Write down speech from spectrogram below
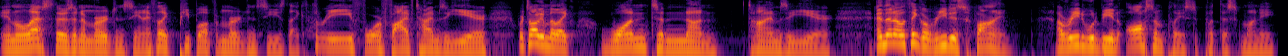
unless there's an emergency. And I feel like people have emergencies like three, four, five times a year. We're talking about like one to none times a year. And then I would think a REIT is fine. A REIT would be an awesome place to put this money.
